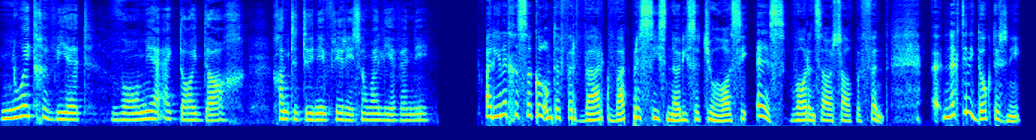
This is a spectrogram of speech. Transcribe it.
Nooit geweet waarmee ek daai dag gaan te doen hê vir die res van my lewe nie. Arien het gesukkel om te verwerk wat presies nou die situasie is waarin sy haarself bevind. Uh, niks teen die dokters nie,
